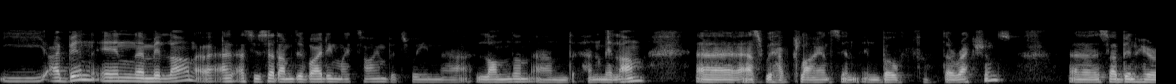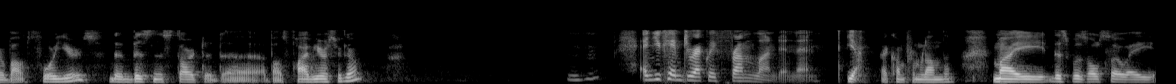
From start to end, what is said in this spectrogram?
I've been in uh, Milan. Uh, as you said, I'm dividing my time between uh, London and, and Milan, uh, as we have clients in, in both directions. Uh, so I've been here about four years. The business started uh, about five years ago. Mm-hmm. And you came directly from London then? Yeah, I come from London. My this was also a,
